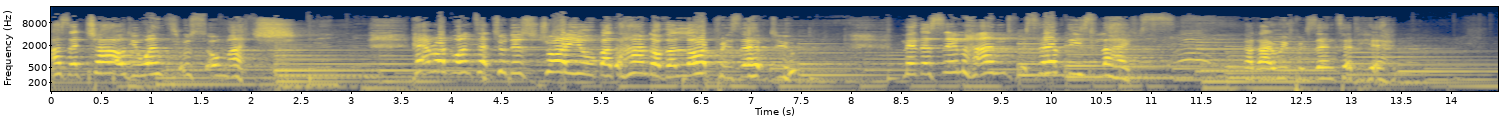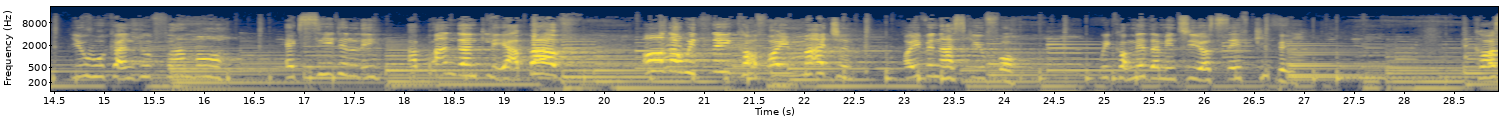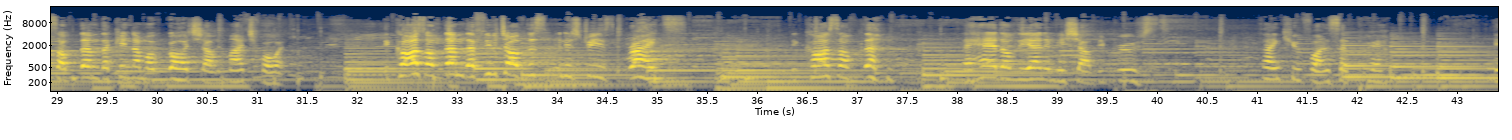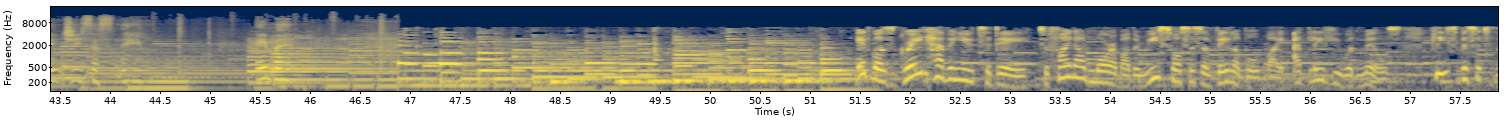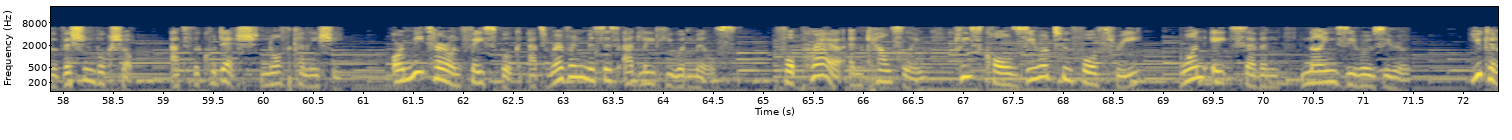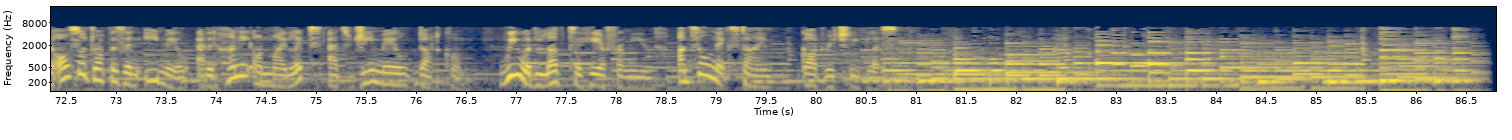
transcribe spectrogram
As a child, you went through so much. Herod wanted to destroy you, but the hand of the Lord preserved you. May the same hand preserve these lives that I represented here. You who can do far more, exceedingly, abundantly, above all that we think of or imagine or even ask you for. We commit them into your safekeeping. Because of them, the kingdom of God shall march forward. Because of them, the future of this ministry is bright. Because of them, the head of the enemy shall be bruised. Thank you for answered prayer. In Jesus' name. Amen. It was great having you today. To find out more about the resources available by Adelaide Heward Mills, please visit the Vision Bookshop at the Qodesh, North Kaneshie, or meet her on Facebook at Reverend Mrs. Adelaide Heward Mills. For prayer and counseling, please call 0243 187 900. You can also drop us an email at honeyonmylips at gmail.com. We would love to hear from you. Until next time, God richly bless you.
